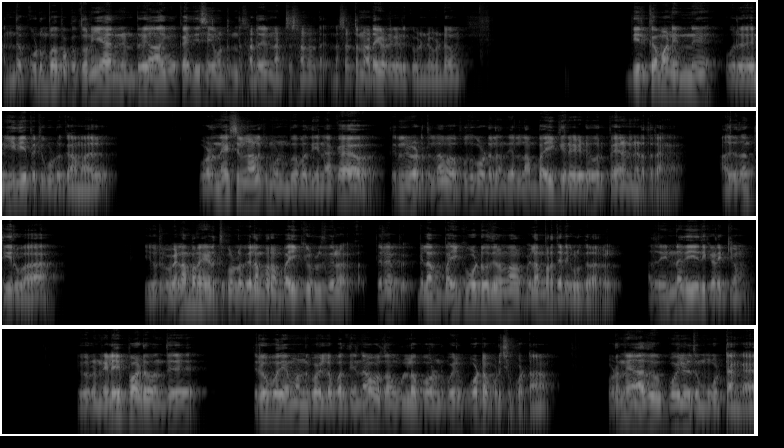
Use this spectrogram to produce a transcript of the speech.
அந்த குடும்ப பக்க துணையார் நின்று ஆக கைது செய்ய வேண்டும். சட்ட நட்ட சட்ட சட்ட நடவடிக்கை எடுக்க வேண்டும் வேண்டும். தீர்க்கமாக நின்று ஒரு நீதியை பெற்றுக் கொடுக்காமல் உடனே சில நாளுக்கு முன்பு பார்த்தீங்கன்னாக்கா திருநெல்வேலத்தில் புதுக்கோட்டையிலேருந்து எல்லாம் பைக் ரைடு ஒரு பேரணி நடத்துகிறாங்க அதுதான் தீர்வா? இவருக்கு விளம்பரம் எடுத்துக்கொள்ள விளம்பரம் பைக் விளம் பைக் ஓட்டுவது விளம்பரம் விளம்பரம் தேடி கொடுக்குறார்கள். அதில் என்ன தேதி கிடைக்கும்? இவர் நிலைப்பாடு வந்து திரௌபதி அம்மன் கோயிலில் பார்த்தீங்கன்னா ஒருத்தன் உள்ளே போகிறன்னு கோயில் போட்டோ பிடிச்சி போட்டான். உடனே அது கோயில் எடுத்து மூட்டாங்க.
